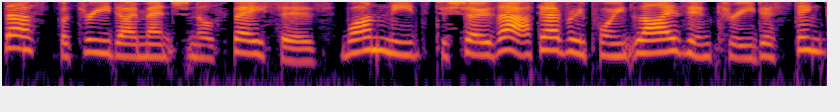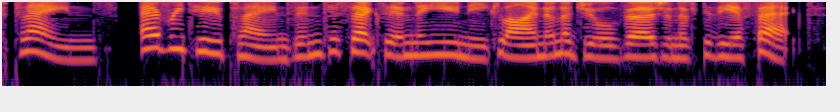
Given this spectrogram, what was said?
Thus, for three-dimensional spaces, one needs to show that every point lies in three distinct planes. Every two planes intersect in a unique line and a dual version of to the effect.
